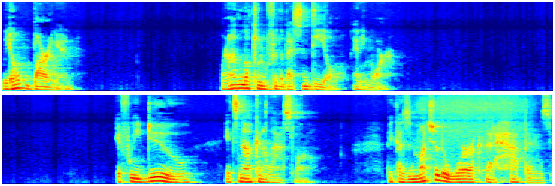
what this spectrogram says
We don't bargain. We're not looking for the best deal anymore. If we do, it's not going to last long because much of the work that happens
